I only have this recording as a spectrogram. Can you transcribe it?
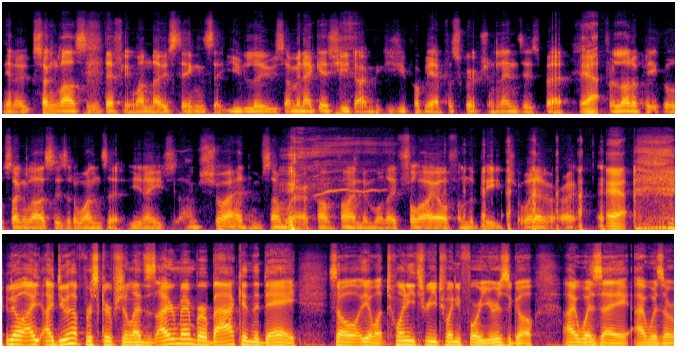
You know, sunglasses are definitely one of those things that you lose. I mean, I guess you don't because you probably have prescription lenses, but Yeah. for a lot of people, sunglasses are the ones that you know. You just, I'm sure I had them somewhere. I can't find them, or they fly off on the beach or whatever. Right? yeah. No, I, I do have prescription lenses. I remember back in the day, so you know, about 23, 24 years ago, I was a I was a, a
